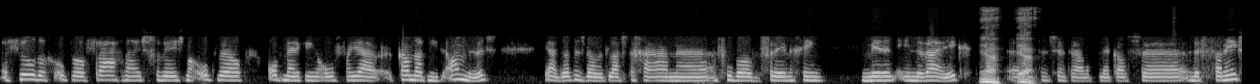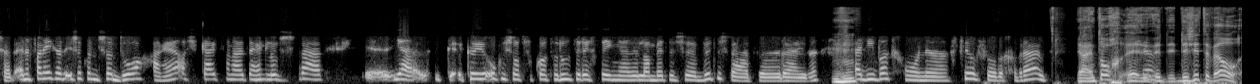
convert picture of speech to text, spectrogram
vuldig ook wel vragen naar is geweest, maar ook wel opmerkingen over van ja, kan dat niet anders? Ja, dat is wel het lastige aan een voetbalvereniging midden in de wijk. Ja, uh, Met een centrale plek als uh, de Van Eekstraat. En de Van Eekstraat is ook een soort doorgang. Hè? Als je kijkt vanuit de Hengeloze straat... Uh, ja, kun je ook een soort verkorte route richting de Lambertus Buttenstraat rijden. Mm -hmm. En die wordt gewoon veelvuldig gebruikt. Ja, en toch, ja. er zitten wel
